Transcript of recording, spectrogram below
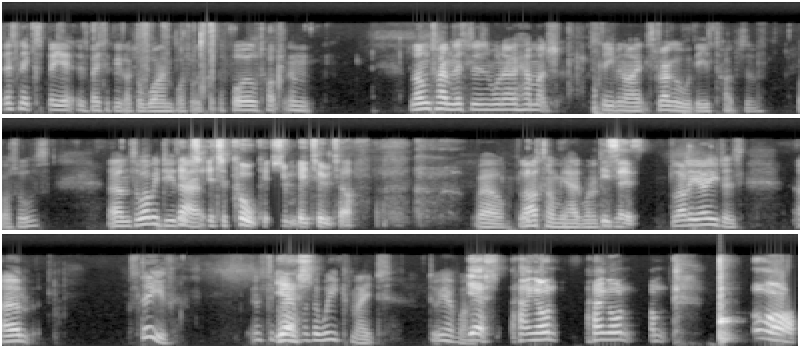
This next beer is basically like a wine bottle. It's got the foil top. And long-time listeners will know how much Steve and I struggle with these types of bottles. Um, so while we do that, it's, it's, a cork. It shouldn't be too tough. Well, last time we had one, it he says bloody ages. Um, Steve, Instagram yes. of the week, mate. Do we have one? Yes. Hang on. Hang on. Um, oh,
